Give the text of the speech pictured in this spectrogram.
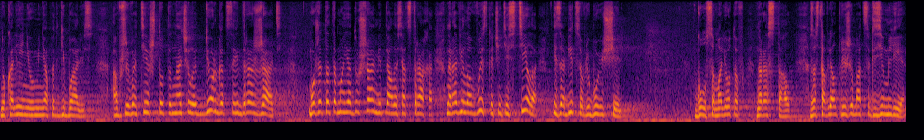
но колени у меня подгибались, а в животе что-то начало дергаться и дрожать. Может, это моя душа металась от страха, норовила выскочить из тела и забиться в любую щель. Гул самолетов нарастал, заставлял прижиматься к земле.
